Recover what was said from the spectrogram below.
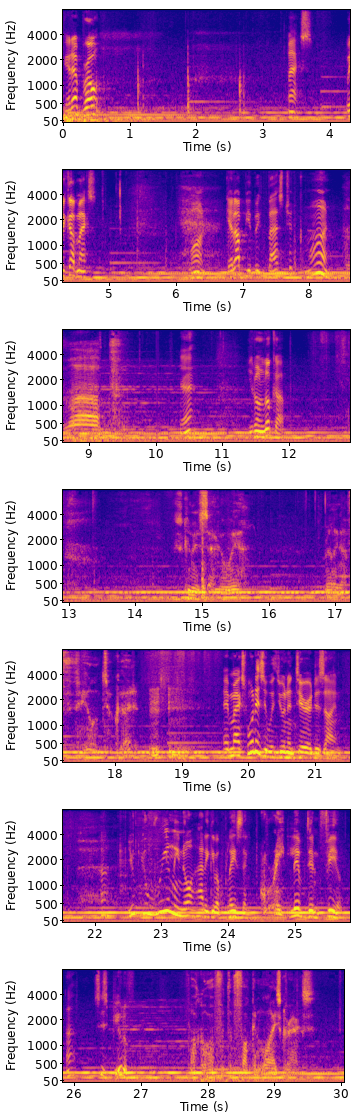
Get up, bro. Max. Wake up, Max. Come on. Get up, you big bastard. Come on. I'm up. Yeah? You don't look up. Just give me a second, will you? Really not feeling too good. Hey, Max, what is it with you and interior design? Huh? You, you really know how to give a place a great lived-in feel, huh? This is beautiful. Fuck off with the fucking wisecracks.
